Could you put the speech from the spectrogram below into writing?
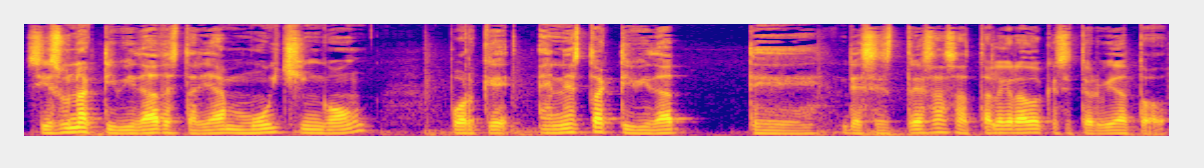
Si es una actividad estaría muy chingón porque en esta actividad te desestresas a tal grado que se te olvida todo.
